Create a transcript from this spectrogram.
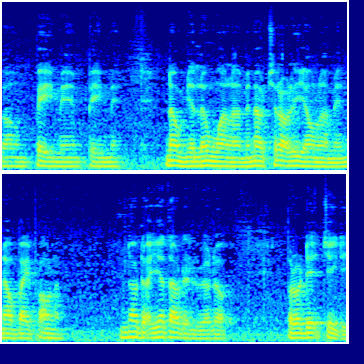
ကောင်းပိန်မယ်ပိန်မယ်နောက်မျက်လုံးဝမ်းလာမယ်နောက်ခြေထောက်လေးရောင်လာမယ်နောက်ပိုက်ဖောင်းလာနောက်တော့အရက်တော့တဲ့လူတော့ပရိုဒစ်အကျိတ်တွေ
